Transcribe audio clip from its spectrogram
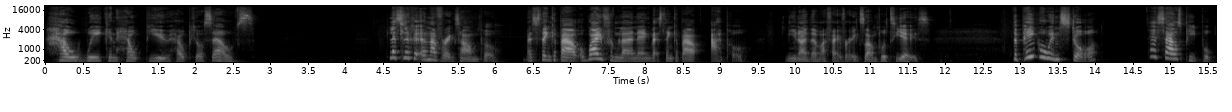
how we can help you help yourselves. Let's look at another example. Let's think about away from learning, let's think about Apple. You know, they're my favourite example to use. The people in store, they're salespeople.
